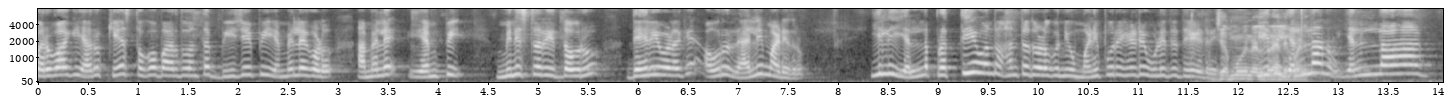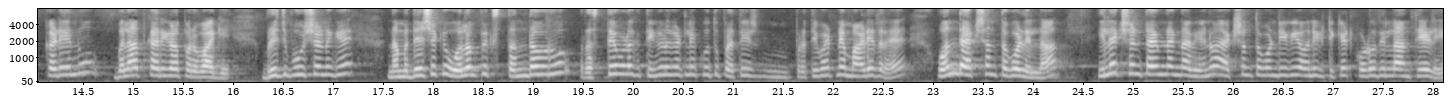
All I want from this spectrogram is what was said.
ಪರವಾಗಿ ಯಾರೂ ಕೇಸ್ ತಗೋಬಾರ್ದು ಅಂತ B J P M L ಎಗಳು ಆಮೇಲೆ ಎಂ ಪಿ ಮಿನಿಸ್ಟರ್ ಇದ್ದವರು ದೆಹಲಿ ಒಳಗೆ ಅವರು ರ್ಯಾಲಿ ಮಾಡಿದರು. ಇಲ್ಲಿ ಎಲ್ಲ ಪ್ರತಿಯೊಂದು ಹಂತದೊಳಗೂ ನೀವು ಮಣಿಪುರ ಹೇಳ್ರಿ ಉಳಿದದ್ದು ಹೇಳ್ರಿ. ಇದು ಎಲ್ಲಾನು ಎಲ್ಲ ಕಡೆನೂ ಬಲಾತ್ಕಾರಿಗಳ ಪರವಾಗಿ. ಬ್ರಿಜ್ ಭೂಷಣ್ಗೆ ನಮ್ಮ ದೇಶಕ್ಕೆ ಒಲಿಂಪಿಕ್ಸ್ ತಂದವರು ರಸ್ತೆ ಒಳಗೆ ತಿಂಗಳುಗಟ್ಟಲೆ ಕೂತು ಪ್ರತಿ ಪ್ರತಿಭಟನೆ ಮಾಡಿದರೆ ಒಂದು ಆ್ಯಕ್ಷನ್ ತಗೊಳ್ಳಿಲ್ಲ. ಇಲೆಕ್ಷನ್ ಟೈಮ್ನಾಗ ನಾವೇನೋ ಆ್ಯಕ್ಷನ್ ತೊಗೊಂಡೀವಿ ಅವನಿಗೆ ಟಿಕೆಟ್ ಕೊಡೋದಿಲ್ಲ ಅಂಥೇಳಿ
